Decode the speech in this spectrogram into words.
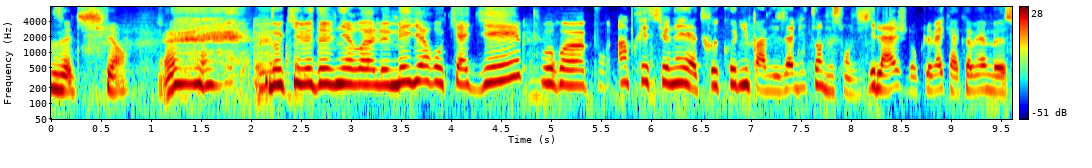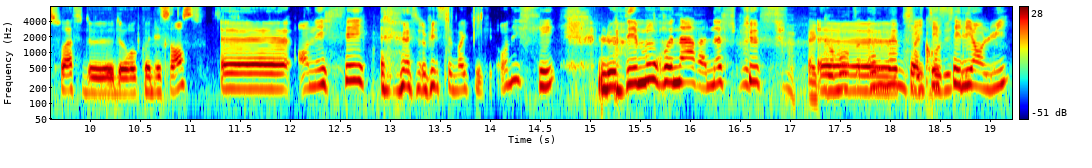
Vous êtes chiant. Donc, il veut devenir euh, le meilleur Okage pour, euh, pour impressionner et être reconnu par les habitants de son village. Donc, le mec a quand même euh, soif de, de reconnaissance. Euh, en effet, oui, c'est moi qui. En effet, le démon renard à neuf queues Elle commente euh, elle-même qui a été scellé en lui.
